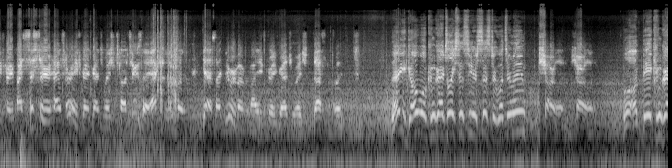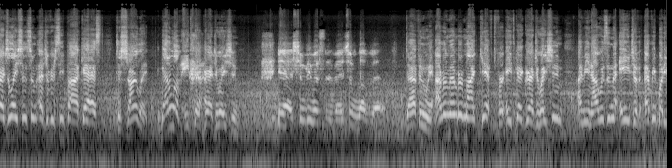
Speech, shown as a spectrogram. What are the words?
eighth grade. My sister has her eighth grade graduation on Tuesday, actually. But yes, I do remember my eighth grade graduation, definitely. There you go. Well, congratulations to your sister. What's her name? Charlotte. Charlotte. Well, a big congratulations from Edge of Your Seat podcast to Charlotte. You gotta love eighth grade graduation. yeah, she'll be listening, man. She'll love that. Definitely. I remember my gift for eighth grade graduation. I mean, I was in the age of everybody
